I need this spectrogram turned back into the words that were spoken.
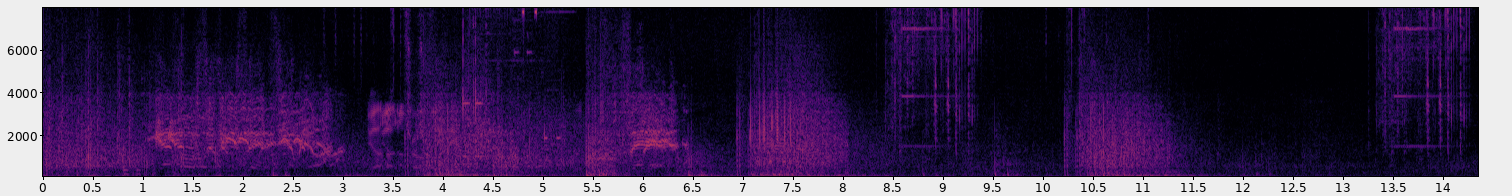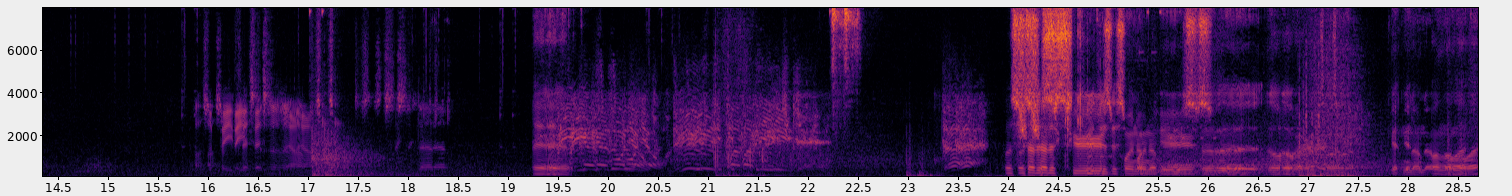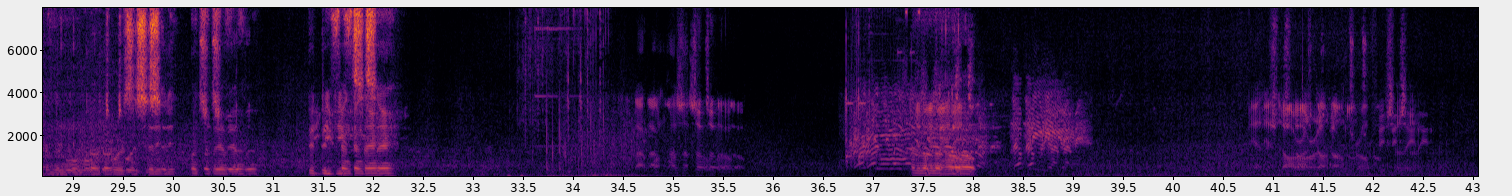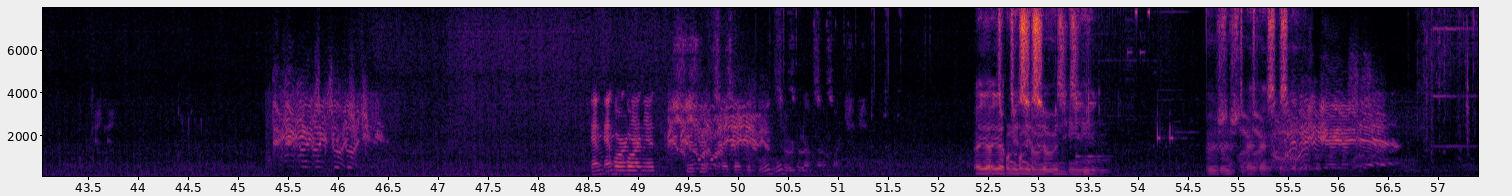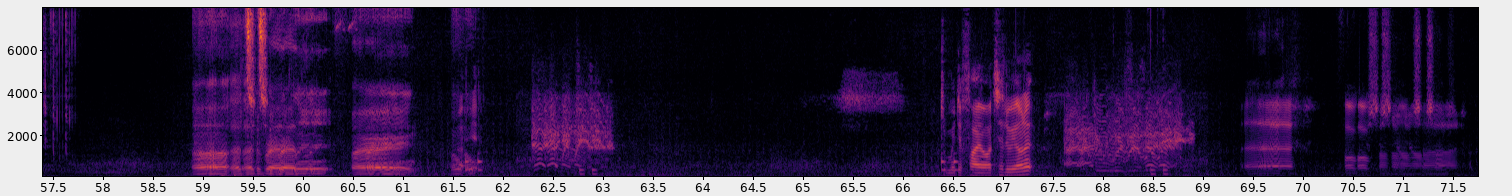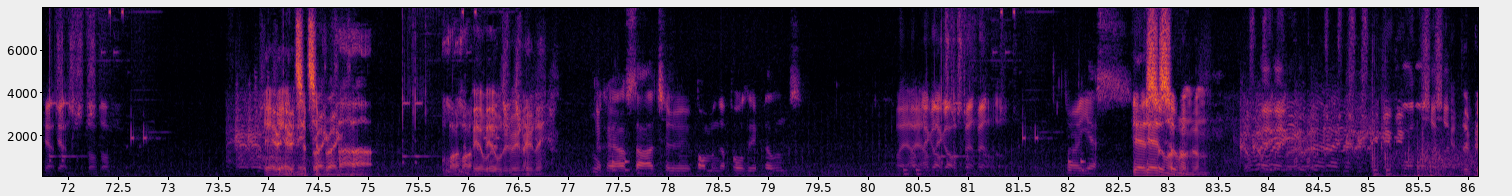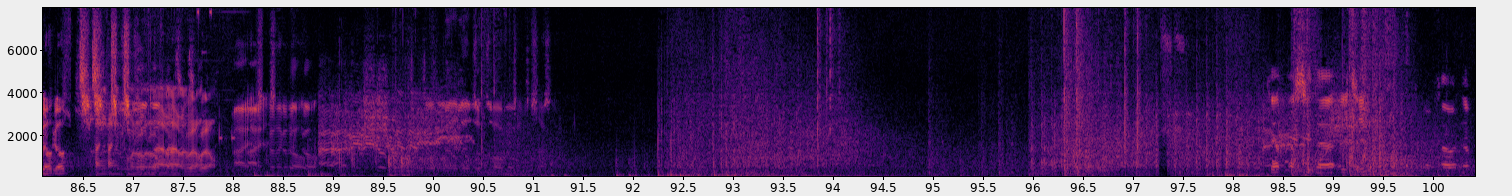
Let's, Let's try, to secure this point, point up here so that they'll have a hard time getting up on the left, and then we'll go towards the city once we have a good defense there. I don't know how help. Can Kornet shoot inside of the woods or not so much? I got 2017. Uh, that's a Bradley. Firing. Oh. Give me the fire artillery on it. Uh, focus on the outside. Get some stuff. Yeah, we need to break that line of buildings, really. Okay, I'll start to bombing up all the buildings. Wait, have they got suspenders? Oh yes. Yeah, some of them. Just wait for it. Give me one second. They've got tanks coming on now as well. Alright, it's gonna go. Buildings are talking in a second. Yep, I see the 18. I'm firing them.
